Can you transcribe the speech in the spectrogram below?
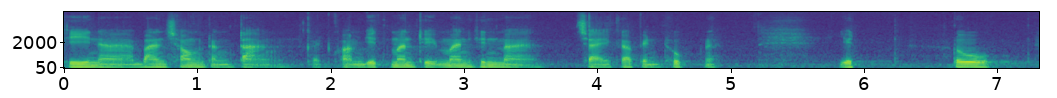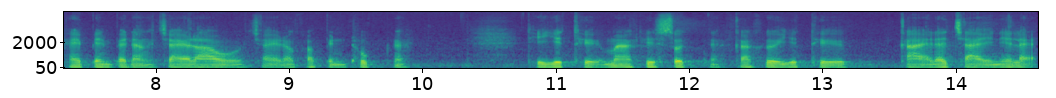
ที่นาบ้านช่องต่างๆ เกิดความยึดมั่นถือมั่นขึ้นมา ใจก็เป็นทุกข์นะยึดรูปให้เป็นไปดังใจเราใจเราก็เป็นทุกข์นะที่ยึดถือมากที่สุดนะก็คือยึดถือกายและใจนี่แหละ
